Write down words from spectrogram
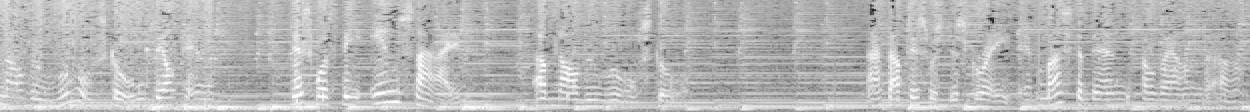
Was the rural school built in, this was the inside of Nauvoo Rural School. I thought this was just great. It must have been around, um,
